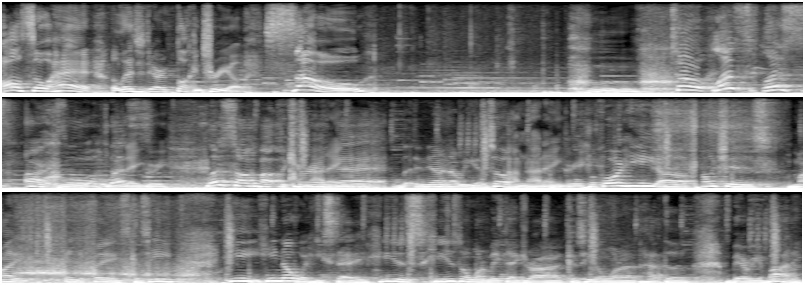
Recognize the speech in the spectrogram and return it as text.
also had a legendary fucking trio. So, So let's let's all right. So Ooh, I'm not angry. Let's talk about the trend not that. No, no, we good. So I'm not angry. before he uh, punches Mike in the face, because he he he know where he stay. He just he just don't want to make that drive because he don't want to have to bury a body.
